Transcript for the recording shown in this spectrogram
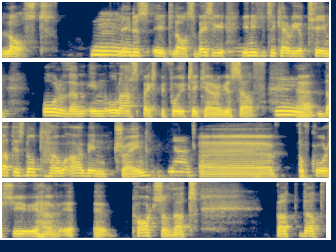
last. Mm. Leaders eat last. So basically, you need to take care of your team, all of them in all aspects before you take care of yourself. Mm. Uh, that is not how I've been trained. No. Uh, of course, you have uh, uh, parts of that, but that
